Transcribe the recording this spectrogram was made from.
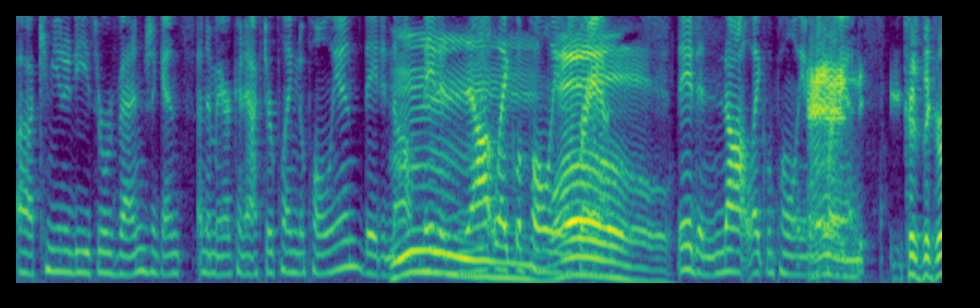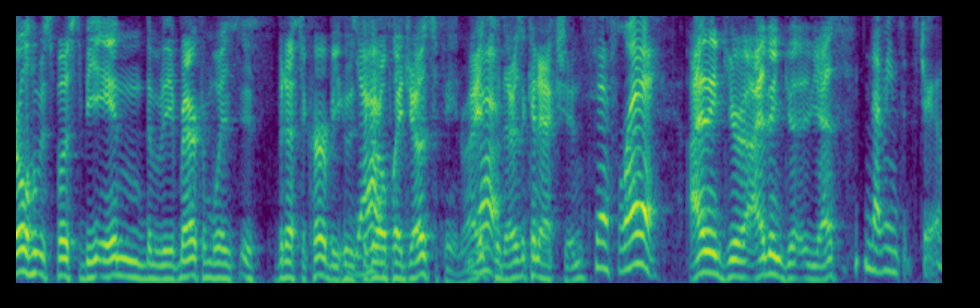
uh, community's revenge against an American actor playing Napoleon. They did not. they did not like Napoleon in whoa. France. They did not like Napoleon in And France. because the girl who was supposed to be in the, the American was is Vanessa Kirby, who's the girl who played Josephine, right? So there's a connection. C'est vrai. I think you're. I think uh, yes. That means it's true.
